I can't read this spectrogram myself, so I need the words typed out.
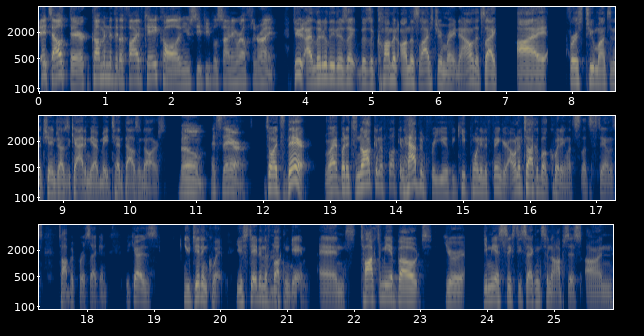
it's out there. Come into the 5K call and you see people signing left and right. Dude, I literally there's like there's a comment on this live stream right now that's like, I first two months in the Change Jobs Academy, I've made ten thousand dollars. Boom. It's there. So it's there, right? But it's not gonna fucking happen for you if you keep pointing the finger. I want to talk about quitting. Let's let's stay on this topic for a second because you didn't quit. You stayed in the Mhm. fucking game. And talk to me about your give me a 60 second synopsis on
